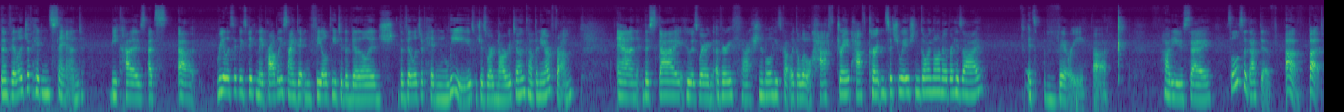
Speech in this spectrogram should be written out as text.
the village of Hidden Sand because it's uh, realistically speaking, they probably signed it in fealty to the village, the village of Hidden Leaves, which is where Naruto and company are from. and this guy who is wearing a very fashionable, he's got like a little half drape, half curtain situation going on over his eye. It's very, uh, how do you say? It's a little seductive. Um, but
